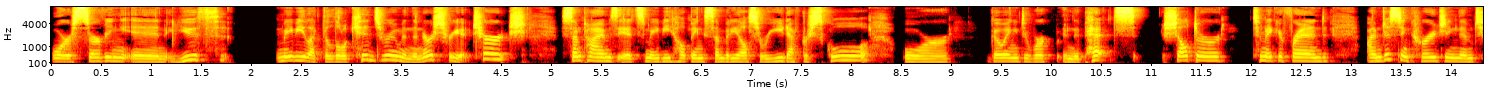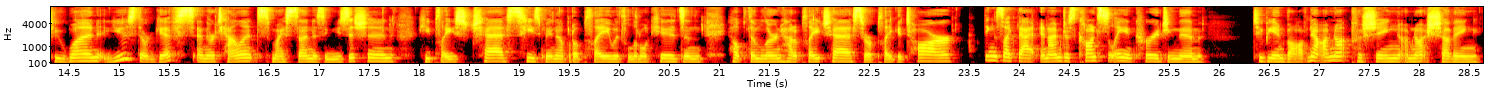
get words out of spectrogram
or serving in youth, maybe like the little kids' room in the nursery at church. Sometimes it's maybe helping somebody else read after school or going to work in the pets shelter to make a friend. I'm just encouraging them to one, use their gifts and their talents. My son is a musician. He plays chess. He's been able to play with little kids and help them learn how to play chess or play guitar, things like that. And I'm just constantly encouraging them to be involved. Now, I'm not pushing, I'm not shoving,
